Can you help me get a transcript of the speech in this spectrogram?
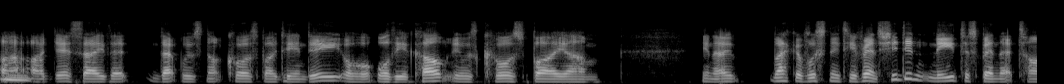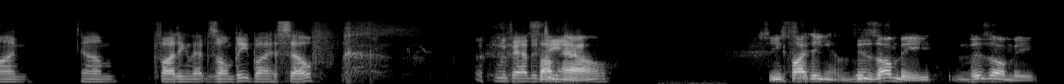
Mm. I, I dare say that that was not caused by D and D or or the occult. It was caused by, um, you know, lack of listening to your friends. She didn't need to spend that time um, fighting that zombie by herself without a. Somehow, she's It's like- fighting the zombie. The zombie.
